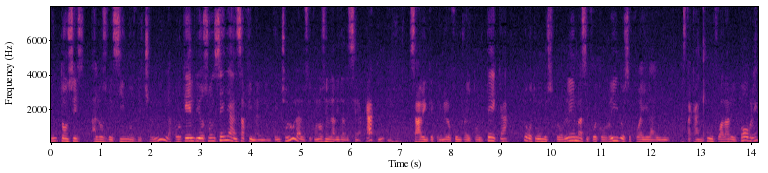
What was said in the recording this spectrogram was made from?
Entonces, a los vecinos de Cholula, porque él dio su enseñanza finalmente en Cholula. Los que conocen la vida de Seacatl saben que primero fue un rey tolteca, luego tuvo muchos problemas y fue corrido y se fue a ir ahí hasta Cancún, fue a dar el pobre,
